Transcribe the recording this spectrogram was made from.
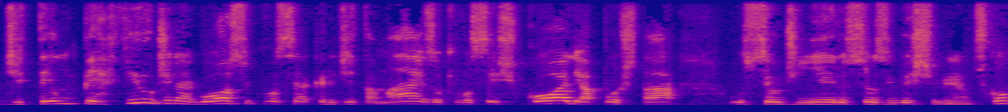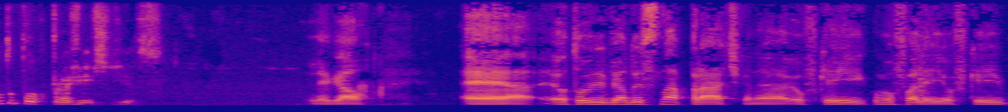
De ter um perfil de negócio que você acredita mais ou que você escolhe apostar o seu dinheiro, os seus investimentos? Conta um pouco para a gente disso. Legal. É, eu estou vivendo isso na prática, né? Eu fiquei, como eu falei, eu fiquei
